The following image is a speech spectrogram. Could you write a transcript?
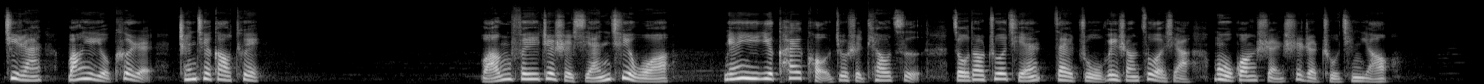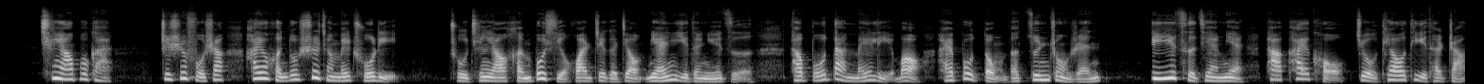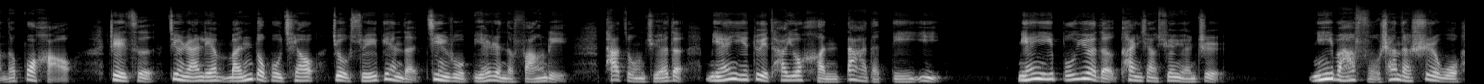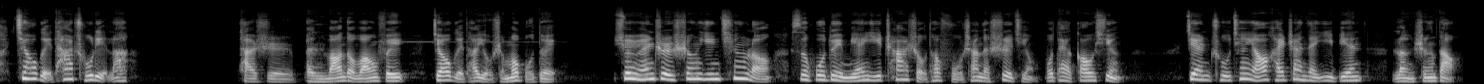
既然王爷有客人，臣妾告退。王妃这是嫌弃我？绵姨一开口就是挑刺，走到桌前，在主位上坐下，目光审视着楚清瑶。青瑶不敢，只是府上还有很多事情没处理。楚青瑶很不喜欢这个叫绵姨的女子，她不但没礼貌，还不懂得尊重人。第一次见面，她开口就挑剔她长得不好，这次竟然连门都不敲，就随便的进入别人的房里。她总觉得绵姨对她有很大的敌意。绵姨不悦的看向轩辕志。你把府上的事务交给他处理了，他是本王的王妃，交给他有什么不对？轩辕志声音清冷，似乎对绵姨插手他府上的事情不太高兴。见楚清瑶还站在一边，冷声道：“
